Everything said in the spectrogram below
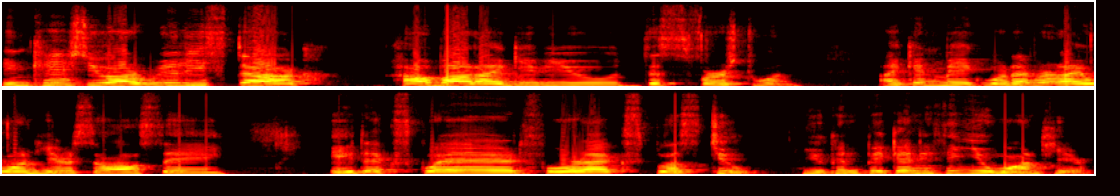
In case you are really stuck, how about I give you this first one? I can make whatever I want here. So I'll say 8x squared, 4x plus 2. You can pick anything you want here.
